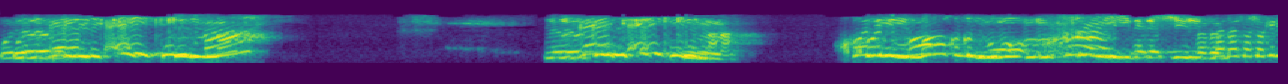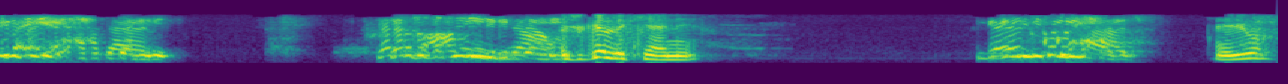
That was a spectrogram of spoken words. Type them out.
ولو قال لك اي كلمه لو قال لك اي كلمه خذي موقف محايد للشيء بس كلمه اي احد ثاني لا تضغطيني قدامه ايش قال لك يعني؟ قال لي كل حاجه ايوه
